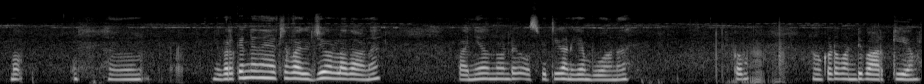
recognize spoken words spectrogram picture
അപ്പം ഇവർക്ക് തന്നെ നേരത്തെ പരിചയമുള്ളതാണ് പനി വന്നുകൊണ്ട് ഹോസ്പിറ്റലിൽ കാണിക്കാൻ പോവാണ്. അപ്പം നമുക്കിവിടെ വണ്ടി പാർക്ക് ചെയ്യാം.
